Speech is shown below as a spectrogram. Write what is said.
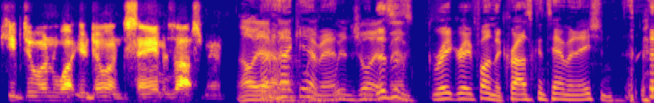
keep doing what you're doing, same as us, man. Oh yeah, man. Heck yeah, we, man. We enjoy this it. This is great, great fun. The cross contamination.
